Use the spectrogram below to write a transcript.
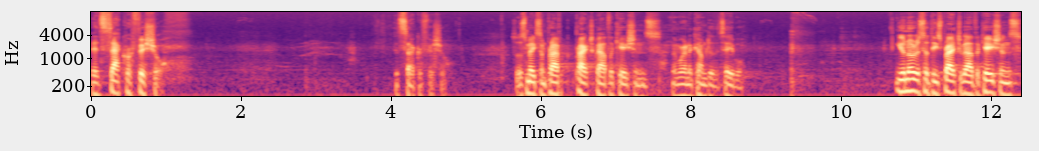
It's sacrificial. It's sacrificial. So let's make some pra- practical applications, then we're going to come to the table. You'll notice that these practical applications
